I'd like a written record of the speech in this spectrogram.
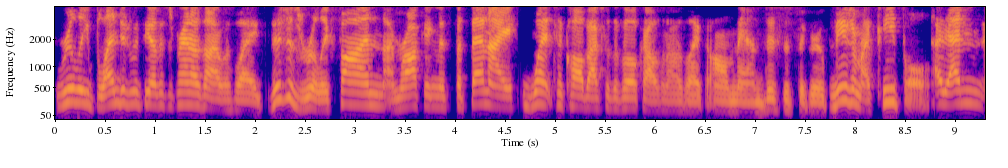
really blended with the other sopranos. And I was like, this is really fun. I'm rocking this. But then I went to call back to the vocals and I was like, oh man, this is the group. These are my people. And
